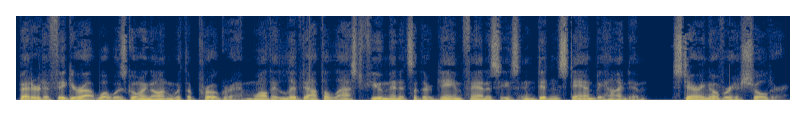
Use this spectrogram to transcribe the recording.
Better to figure out what was going on with the program while they lived out the last few minutes of their game fantasies and didn't stand behind him, staring over his shoulder.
